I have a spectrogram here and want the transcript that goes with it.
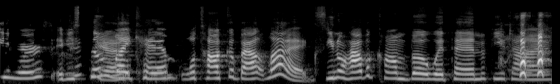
years. If you still Yeah. like him, we'll talk about legs. You know, have a combo with him a few times.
